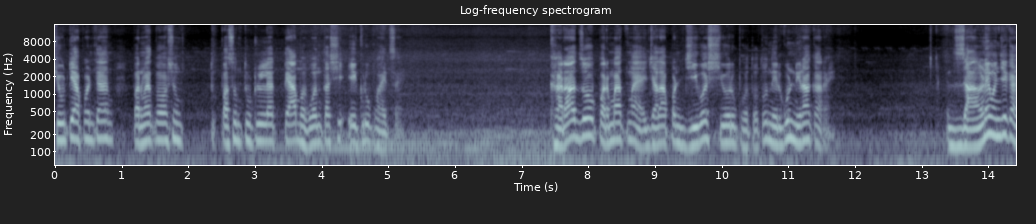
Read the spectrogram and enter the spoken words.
शेवटी आपण त्या परमात्म्यापासून पासून तुटलेल्या त्या भगवंताशी एकरूप व्हायचं आहे. खरा जो परमात्मा आहे ज्याला आपण जीव शिवरूप होतो तो निर्गुण निराकार आहे. जाणे म्हणजे काय?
